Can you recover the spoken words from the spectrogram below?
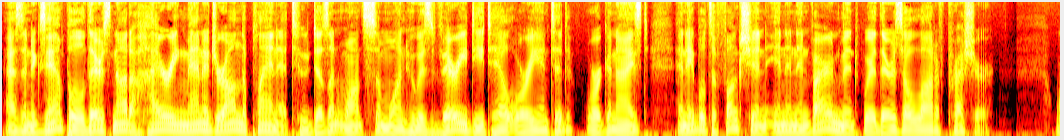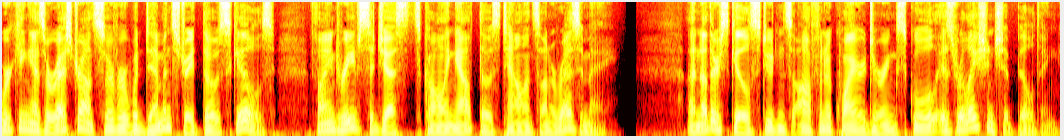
As an example, there's not a hiring manager on the planet who doesn't want someone who is very detail oriented, organized, and able to function in an environment where there's a lot of pressure. Working as a restaurant server would demonstrate those skills. Feind Reeves suggests calling out those talents on a resume. Another skill students often acquire during school is relationship building.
